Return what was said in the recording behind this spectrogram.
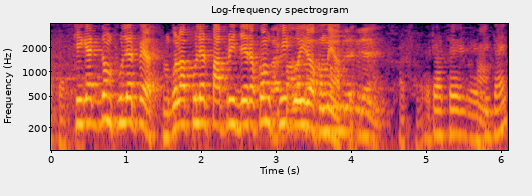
আচ্ছা। ঠিক একদম ফুলের পেঁয়াজ গোলাপ ফুলের পাপড়ি যেরকম ঠিক ওই রকমই আছে। আচ্ছা এটা হচ্ছে হ্যাঁ। ডিজাইন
